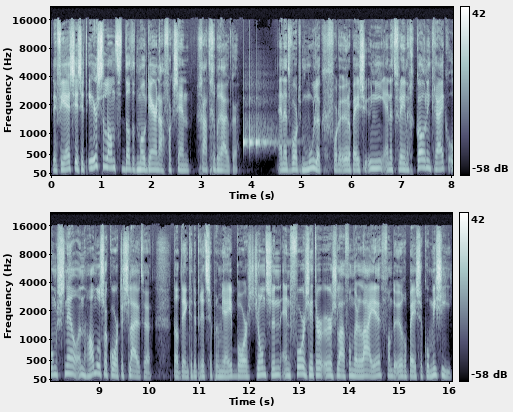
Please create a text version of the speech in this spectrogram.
De VS is het eerste land dat het Moderna-vaccin gaat gebruiken. En het wordt moeilijk voor de Europese Unie en het Verenigd Koninkrijk om snel een handelsakkoord te sluiten. Dat denken de Britse premier Boris Johnson en voorzitter Ursula von der Leyen van de Europese Commissie.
